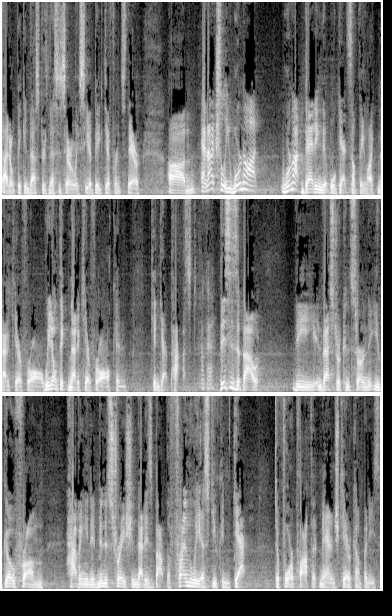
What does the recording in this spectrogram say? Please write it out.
I don't think investors necessarily see a big difference there. Um, and actually, we're not we're not betting that we'll get something like Medicare for all. We don't think Medicare for all can can get passed. Okay. This is about the investor concern that you go from having an administration that is about the friendliest you can get to for-profit managed care companies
